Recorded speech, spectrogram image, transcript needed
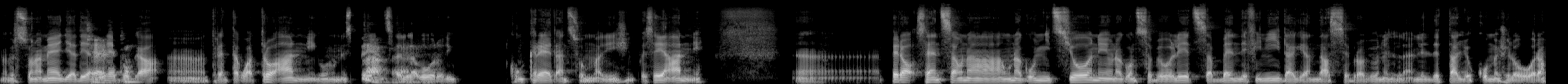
una persona media dell'epoca, certo. eh, 34 anni, con un'esperienza ah, del lavoro di, concreta, insomma, di 5-6 anni, eh, però senza una, una, cognizione, una consapevolezza ben definita che andasse proprio nel, nel dettaglio come ce l'ho ora.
